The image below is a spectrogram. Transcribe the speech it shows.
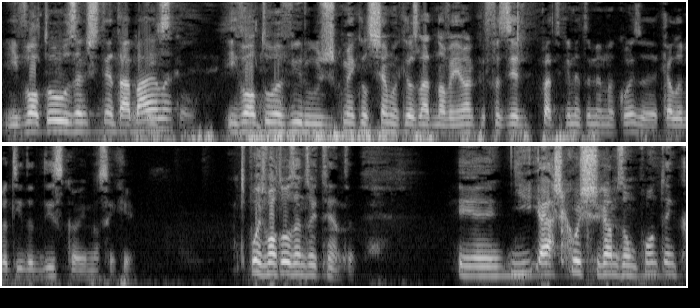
E voltou os anos 70 à baila. E voltou a vir os, como é que eles chamam, aqueles lá de Nova Iorque, a fazer praticamente a mesma coisa, aquela batida de disco e não sei o quê. Depois voltou aos anos 80. E, e acho que hoje chegamos a um ponto em que,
